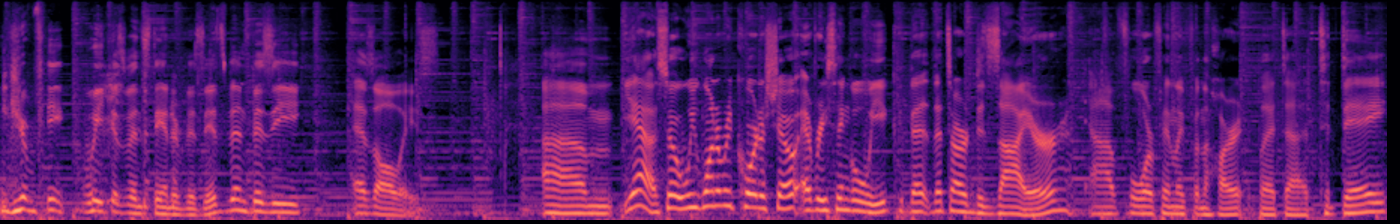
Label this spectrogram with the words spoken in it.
Your week has been standard busy. It's been busy as always. Um, yeah, so we want to record a show every single week. That, that's our desire uh, for Family from the Heart. But uh, today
